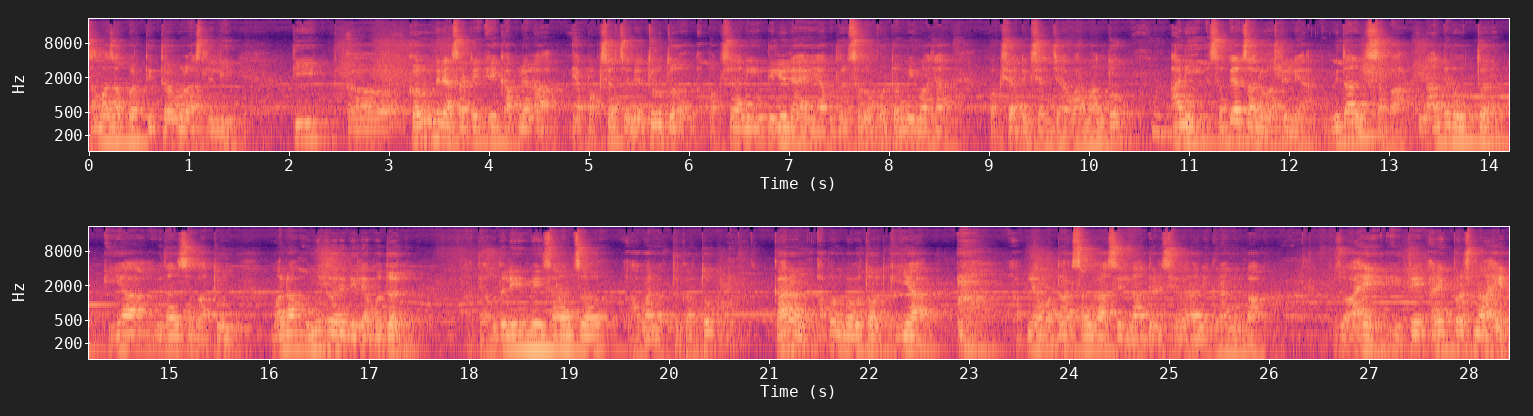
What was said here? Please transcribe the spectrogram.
समाजाप्रती तळमळ असलेली ती करून देण्यासाठी एक आपल्याला या पक्षाचं नेतृत्व पक्षाने दिलेले आहे. याबद्दल सर्वप्रथम मी माझ्या पक्षाध्यक्षांचे आभार मानतो. आणि सध्या चालू असलेल्या विधानसभा नांदेड उत्तर या विधानसभातून मला उमेदवारी दिल्याबद्दल त्याबद्दलही मी सरांचं आभार व्यक्त करतो. कारण आपण बघत आहोत की या आपल्या मतदारसंघ असेल नांदेड शहर आणि ग्रामीण भाग जो आहे इथे अनेक प्रश्न आहेत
